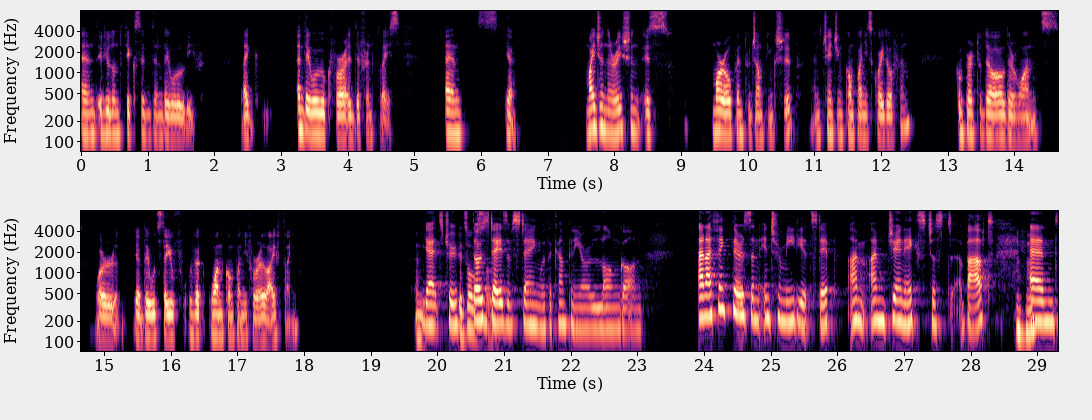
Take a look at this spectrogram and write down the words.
and if you don't fix it then they will leave like and they will look for a different place and yeah my generation is more open to jumping ship and changing companies quite often compared to the older ones where yeah they would stay with one company for a lifetime and yeah, it's true. It's also... Those days of staying with a company are long gone. And I think there's an intermediate step. I'm I'm Gen X just about, mm-hmm. and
